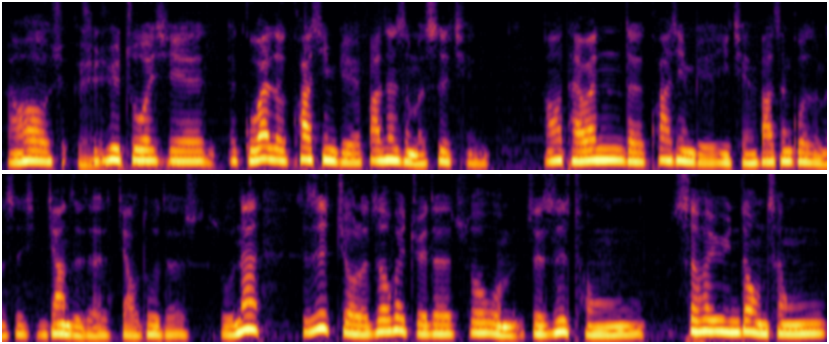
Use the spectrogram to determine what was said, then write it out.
然后去去做一些国外的跨性别发生什么事情，然后台湾的跨性别以前发生过什么事情，这样子的角度的书。那只是久了之后会觉得说，我们只是从社会运动从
